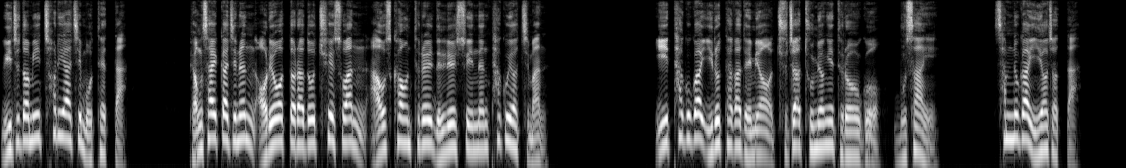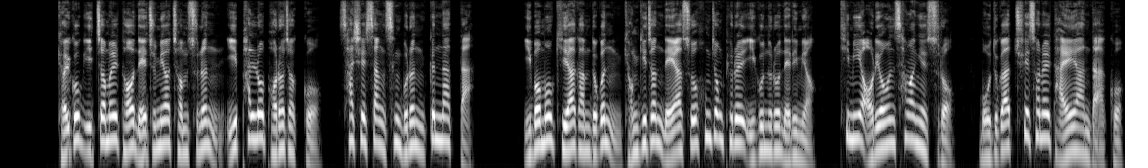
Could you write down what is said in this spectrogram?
위즈덤이 처리하지 못했다. 병살까지는 어려웠더라도 최소한 아웃카운트를 늘릴 수 있는 타구였지만 이 타구가 2루타가 되며 주자 2명이 들어오고 무사히 3루가 이어졌다. 결국 2점을 더 내주며 점수는 2-8로 벌어졌고 사실상 승부는 끝났다. 이범호 기아 감독은 경기 전 내야수 홍정표를 2군으로 내리며 팀이 어려운 상황일수록 모두가 최선을 다해야 한다고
